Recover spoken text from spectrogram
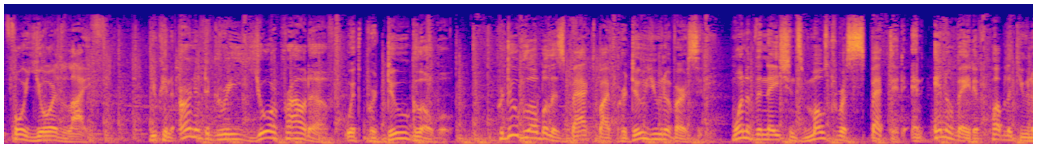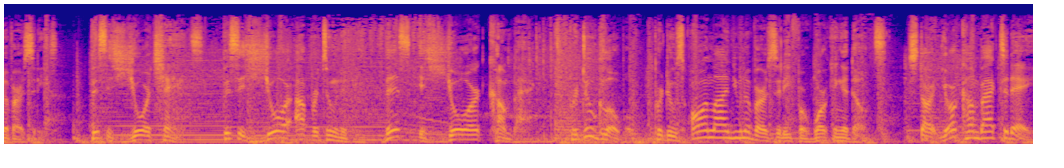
for your life. You can earn a degree you're proud of with Purdue Global. Purdue Global is backed by Purdue University, one of the nation's most respected and innovative public universities. This is your chance. This is your opportunity. This is your comeback. Purdue Global, Purdue's online university for working adults. Start your comeback today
